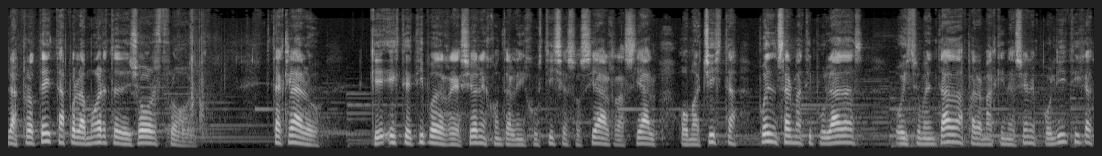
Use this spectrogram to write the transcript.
Las protestas por la muerte de George Floyd. Está claro que este tipo de reacciones contra la injusticia social, racial o machista pueden ser manipuladas o instrumentadas para maquinaciones políticas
